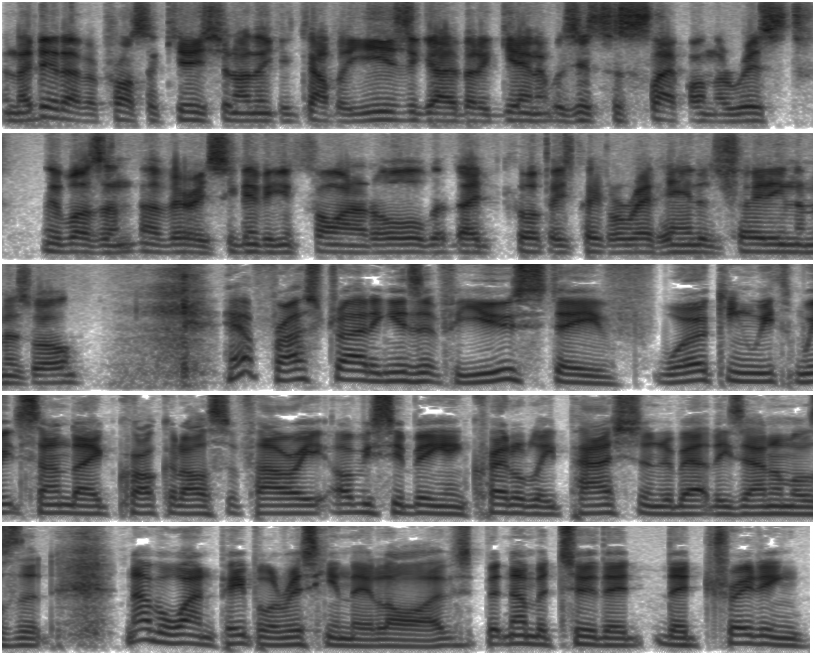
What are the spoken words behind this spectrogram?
And they did have a prosecution, I think, a couple of years ago, but again, it was just a slap on the wrist. It wasn't a very significant fine at all, but they'd caught these people red-handed feeding them as well. How frustrating is it for you, Steve, working with Whitsunday Crocodile Safari, obviously being incredibly passionate about these animals that, number one, people are risking their lives, but number two, they're, they're treating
